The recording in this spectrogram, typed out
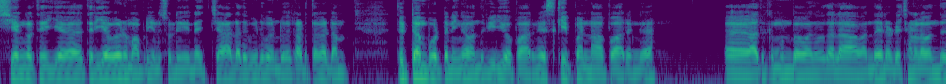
விஷயங்கள் தெரிய தெரிய வேணும் அப்படின்னு சொல்லி நினைச்சா அல்லது வீடு வேண்டுவதற்கு அடுத்த கட்டம் திட்டம் போட்டு நீங்கள் வந்து வீடியோ பாருங்கள் ஸ்கிப் பண்ணால் பாருங்கள் அதுக்கு முன்பு வந்து இதெல்லாம் வந்து என்னுடைய சேனலை வந்து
